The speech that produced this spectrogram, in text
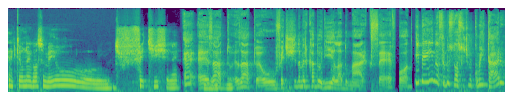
É que é um negócio meio de fetiche, né? É, É, exato, exato. É o fetiche da mercadoria lá do Marx. É foda. E bem, nós temos o nosso último comentário,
